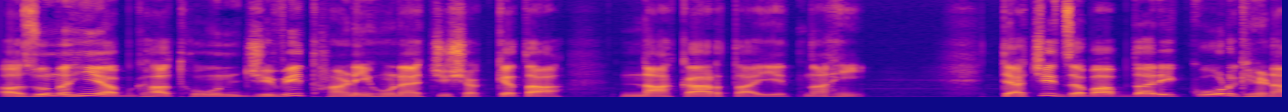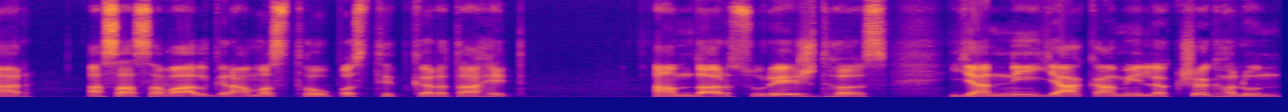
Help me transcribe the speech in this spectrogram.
अजूनही अपघात होऊन जीवितहानी होण्याची शक्यता नाकारता येत नाही. त्याची जबाबदारी कोण घेणार असा सवाल ग्रामस्थ उपस्थित करत आहेत. आमदार सुरेश धस यांनी या कामी लक्ष घालून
